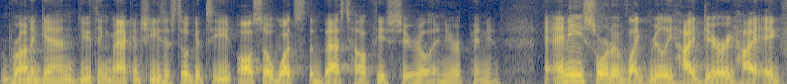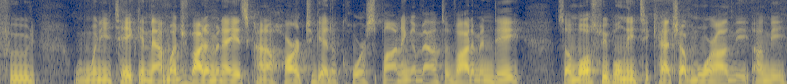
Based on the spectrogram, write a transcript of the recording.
Run again. Do you think mac and cheese is still good to eat? Also, what's the best healthy cereal in your opinion? Any sort of like really high dairy, high egg food, when you take in that much vitamin A, it's kind of hard to get a corresponding amount of vitamin D. So most people need to catch up more on the on the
